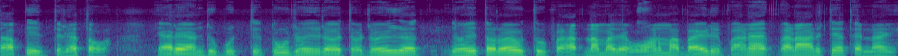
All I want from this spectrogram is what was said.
તાપી રહેતો ત્યારે અંજુ પૂછતી તું જોઈ રહ્યો તો જોઈ જોઈ તો રહ્યું તું, પણ આટલામાં વણમાં બાયડી પાણા છે તે નહીં.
